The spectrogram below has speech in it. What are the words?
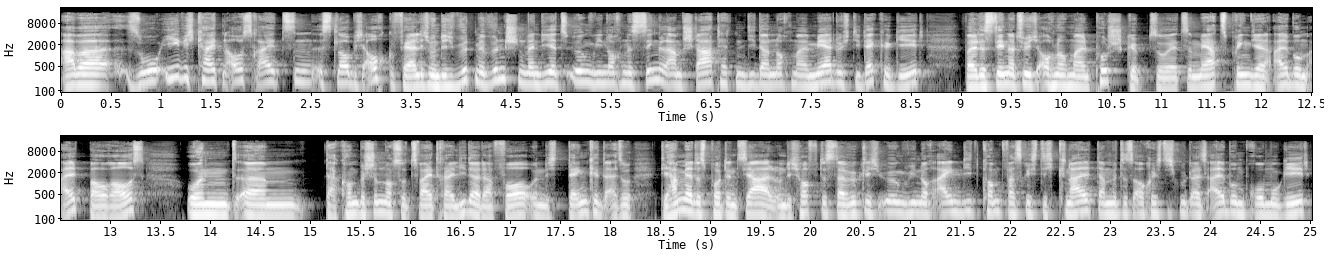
Aber so Ewigkeiten ausreizen ist, glaube ich, auch gefährlich. Und ich würde mir wünschen, wenn die jetzt irgendwie noch eine Single am Start hätten, die dann noch mal mehr durch die Decke geht, weil das denen natürlich auch noch mal einen Push gibt. So jetzt im März bringen die ein Album Altbau raus und ähm, da kommen bestimmt noch so zwei, drei Lieder davor und ich denke, also die haben ja das Potenzial und ich hoffe, dass da wirklich irgendwie noch ein Lied kommt, was richtig knallt, damit es auch richtig gut als Album-Promo geht.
